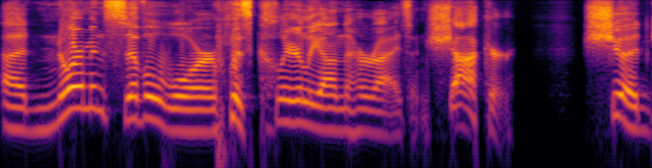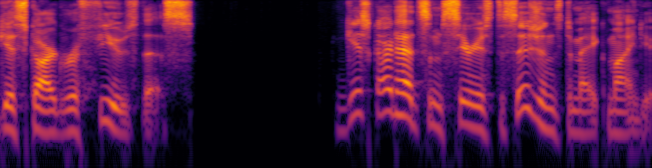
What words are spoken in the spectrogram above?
A Norman civil war was clearly on the horizon. Shocker. Should Guiscard refuse this? Guiscard had some serious decisions to make, mind you.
